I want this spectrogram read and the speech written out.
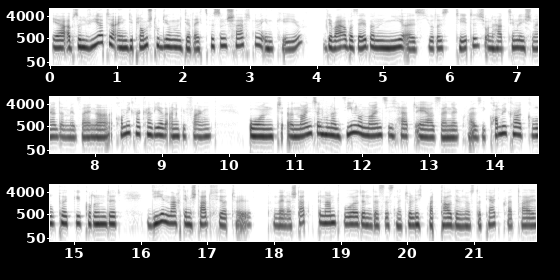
Er absolvierte ein Diplomstudium der Rechtswissenschaften in Kiew. Der war aber selber nie als Jurist tätig und hat ziemlich schnell dann mit seiner Komikerkarriere angefangen. Und 1997 äh, hat er seine quasi Komikergruppe gegründet, die nach dem Stadtviertel von seiner Stadt benannt wurde. Und das ist natürlich Quartal 95, Quartal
